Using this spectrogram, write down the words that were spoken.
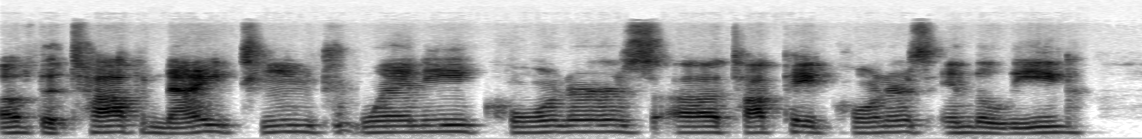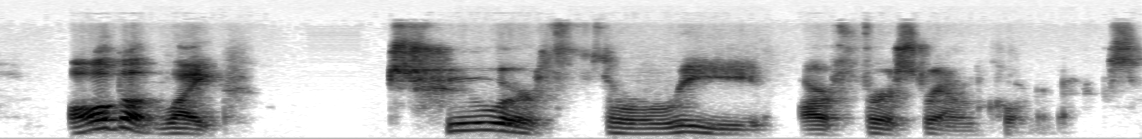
of the top 19, 20 corners, uh, top paid corners in the league, all but like two or three are first round cornerbacks.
